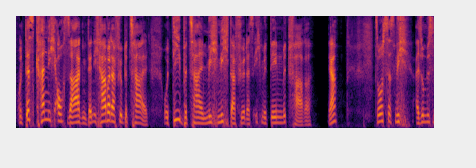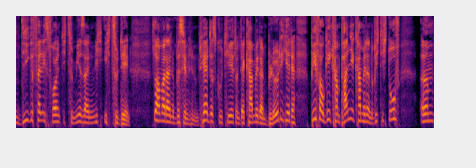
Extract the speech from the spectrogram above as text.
Und das kann ich auch sagen, denn ich habe dafür bezahlt. Und die bezahlen mich nicht dafür, dass ich mit denen mitfahre. Ja? So ist das nicht. Also müssen die gefälligst freundlich zu mir sein, nicht ich zu denen. So haben wir dann ein bisschen hin und her diskutiert und der kam mir dann blöde hier. Der BVG-Kampagne kam mir dann richtig doof. Ähm,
